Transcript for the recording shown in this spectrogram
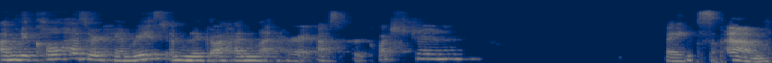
um, Nicole has her hand raised. I'm going to go ahead and let her ask her question. Thanks. Um,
